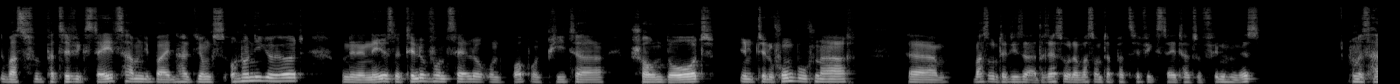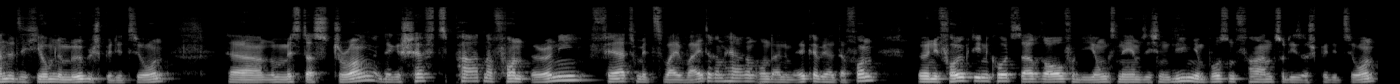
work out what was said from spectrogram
was für Pacific States haben die beiden halt Jungs auch noch nie gehört. Und in der Nähe ist eine Telefonzelle und Bob und Peter schauen dort im Telefonbuch nach, ähm, was unter dieser Adresse oder was unter Pacific State halt zu finden ist. Und es handelt sich hier um eine Möbelspedition. Äh, Mr. Strong, der Geschäftspartner von Ernie, fährt mit zwei weiteren Herren und einem LKW halt davon. Ernie folgt ihnen kurz darauf und die Jungs nehmen sich einen Linienbus und fahren zu dieser Spedition.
